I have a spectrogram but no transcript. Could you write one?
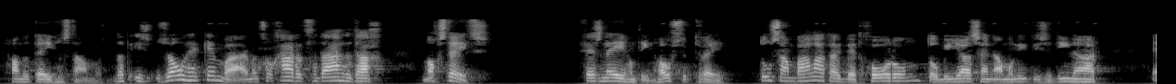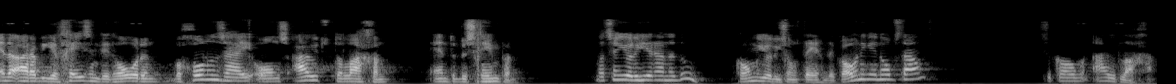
van de tegenstander. Dat is zo herkenbaar, want zo gaat het vandaag de dag nog steeds. Vers 19, hoofdstuk 2. Toen Sambalat uit Bet Goron, Tobias zijn Ammonitische dienaar, en de Arabier Gezem dit horen, begonnen zij ons uit te lachen en te beschimpen. Wat zijn jullie hier aan het doen? Komen jullie soms tegen de koning in opstand? Ze komen uitlachen.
